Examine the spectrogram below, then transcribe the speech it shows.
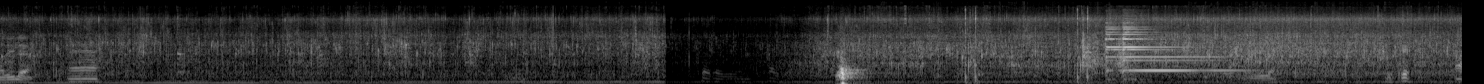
അറിയില്ലേ ഓക്കെ ആ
